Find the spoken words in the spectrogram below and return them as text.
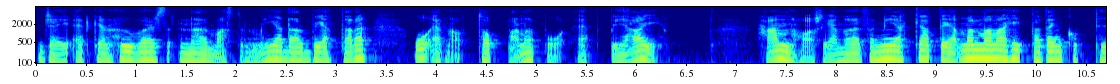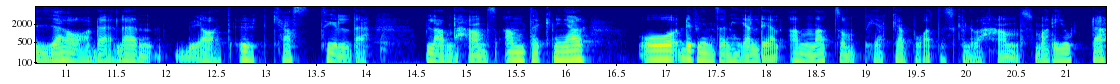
J. Edgar Hoovers närmaste medarbetare och en av topparna på FBI. Han har senare förnekat det men man har hittat en kopia av det eller en, ja, ett utkast till det bland hans anteckningar. Och det finns en hel del annat som pekar på att det skulle vara han som hade gjort det.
